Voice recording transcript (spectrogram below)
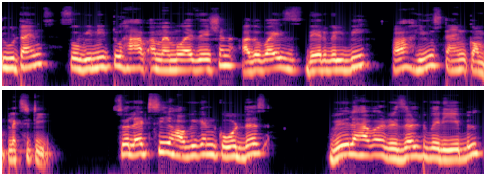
two times. So we need to have a memorization otherwise there will be a huge time complexity. So let's see how we can code this. We will have a result variable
